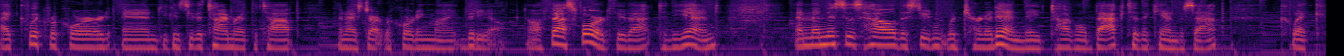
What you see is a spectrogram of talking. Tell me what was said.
I click record and you can see the timer at the top and I start recording my video. Now I'll fast forward through that to the end and then this is how the student would turn it in. They toggle back to the Canvas app, click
